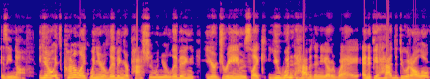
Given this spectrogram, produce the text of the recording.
is enough. You know, it's kind of like when you're living your passion, when you're living your dreams, like you wouldn't have it any other way. And if you had to do it all over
